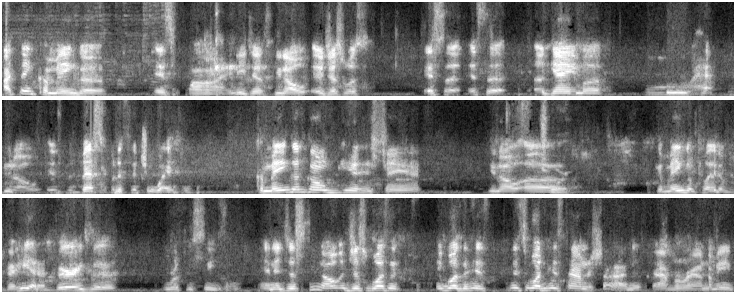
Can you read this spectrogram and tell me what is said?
I think Kuminga is fine. He just, you know, it just was. It's a, it's a, a game of who, ha, you know, is the best for the situation. Kuminga's gonna get his chance. You know, uh, Sure. Kuminga played a very, he had a very good rookie season, and it just, you know, it just wasn't, it wasn't his, this wasn't his time to shine this time around. I mean,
